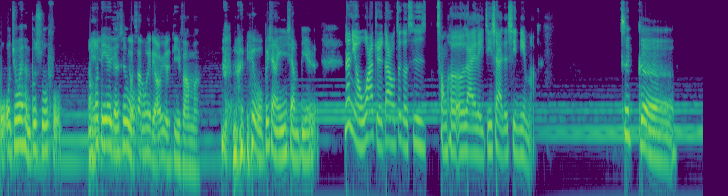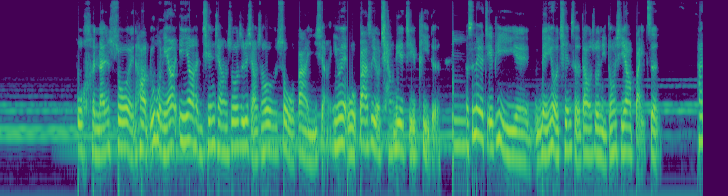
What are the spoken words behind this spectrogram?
我我就会很不舒服，然后第二个是我有尚未疗愈的地方吗？因为我不想影响别人。那你有挖掘到这个是从何而来累积下来的信念吗？这个我很难说哎。好，如果你要硬要很牵强说，是不是小时候受我爸影响？因为我爸是有强烈洁癖的，嗯，可是那个洁癖也没有牵扯到说你东西要摆正。他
